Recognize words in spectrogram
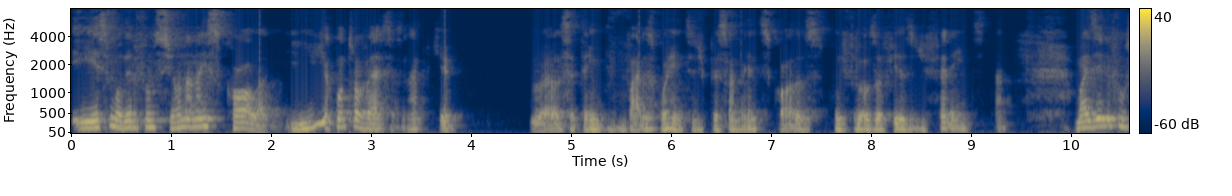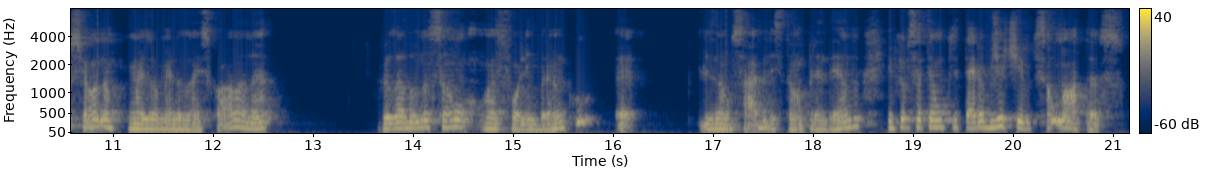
E esse modelo funciona na escola. E há controvérsias, né? porque você tem várias correntes de pensamento, escolas com filosofias diferentes. Tá? Mas ele funciona mais ou menos na escola, né? Porque os alunos são uma folha em branco, é, eles não sabem, eles estão aprendendo, e porque você tem um critério objetivo, que são notas.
